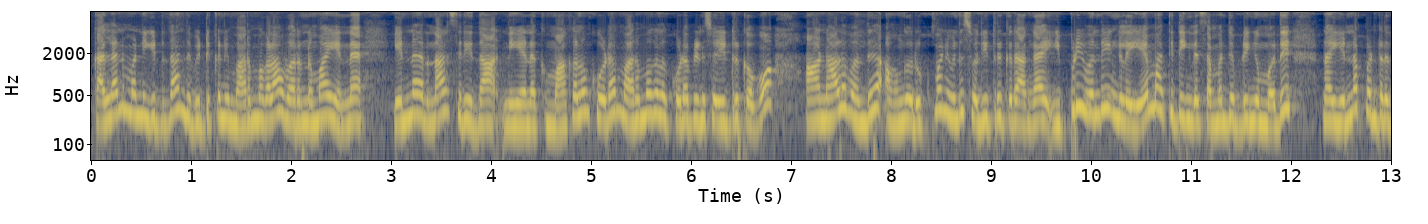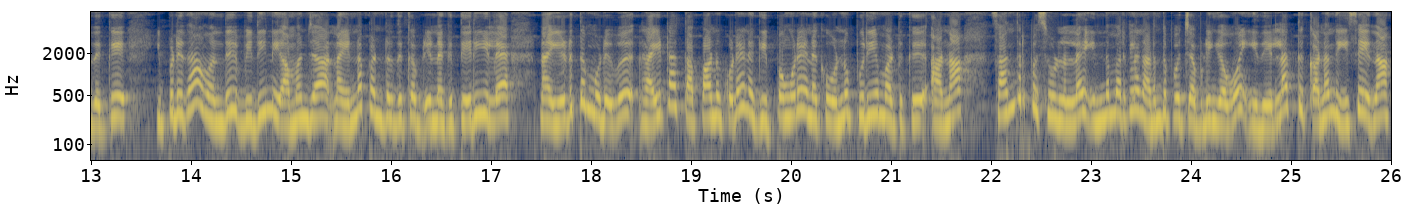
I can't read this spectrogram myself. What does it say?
கல்யாணம் பண்ணிக்கிட்டு தான் இந்த வீட்டுக்கு நீ மருமகளாக வரணுமா என்ன? என்ன இருந்தாலும் சரிதான். நீ எனக்கு மகளும் கூட மருமகளும் கூட அப்படின்னு சொல்லிட்டு இருக்கவும் ஆனாலும் வந்து அவங்க ருக்மணி வந்து சொல்லிட்டு இருக்கிறாங்க இப்படி வந்து எங்களை ஏமாத்திட்டீங்களே சம்மந்தி அப்படிங்கும்போது நான் என்ன பண்ணுறதுக்கு இப்படி தான் வந்து விதி நீ அமைஞ்சா நான் என்ன பண்ணுறதுக்கு அப்படி எனக்கு தெரியல. நான் எடுத்த முடிவு ரைட்டாக தப்பான்னு கூட எனக்கு இப்போ கூட எனக்கு ஒன்றும் புரிய மாட்டுக்கு. ஆனால் சந்தர்ப்ப சூழ்நிலை இந்த மாதிரிலாம் நடந்து போச்சு அப்படிங்கவும் இது எல்லாத்துக்கான அந்த இசை தான்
